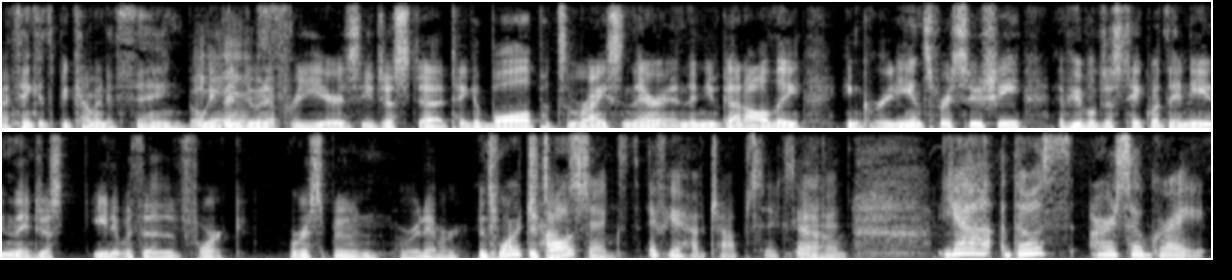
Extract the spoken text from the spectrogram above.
I think it's becoming a thing, but It we've been doing it for years. You just uh, take a bowl, put some rice in there, and then you've got all the ingredients for sushi, and people just take what they need and they just eat it with a fork or a spoon or whatever. It's Or it's awesome. chopsticks. If you have chopsticks, Yeah. you're good. Yeah, those are so great.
